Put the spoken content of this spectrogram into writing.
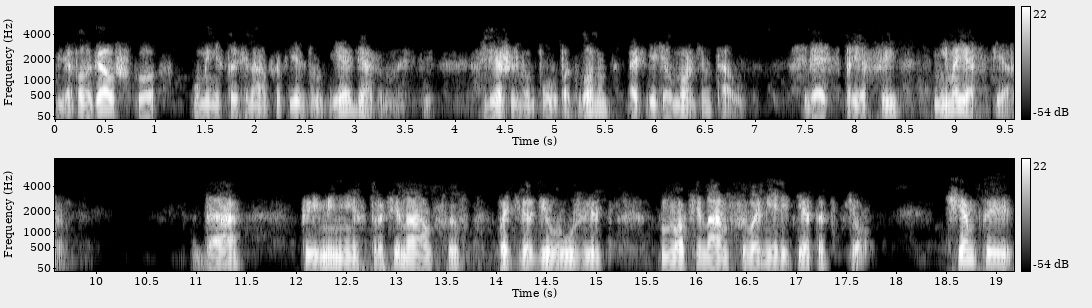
«Я полагал, что у министра финансов есть другие обязанности», — с вежливым полупоклоном ответил Моргентау. Связь с прессой не моя сфера. Да, ты министр финансов, подтвердил Рузвельт, но финансы в Америке это все. Чем ты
